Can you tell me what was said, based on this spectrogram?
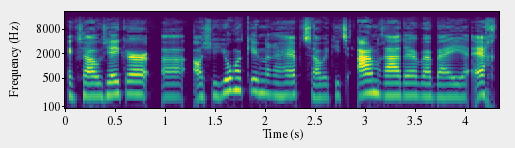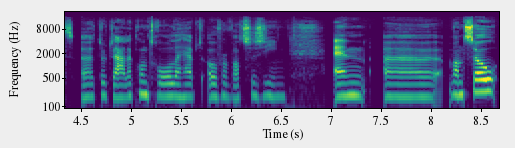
Ik zou zeker, uh, als je jonge kinderen hebt, zou ik iets aanraden waarbij je echt uh, totale controle hebt over wat ze zien. En, uh, want zo,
